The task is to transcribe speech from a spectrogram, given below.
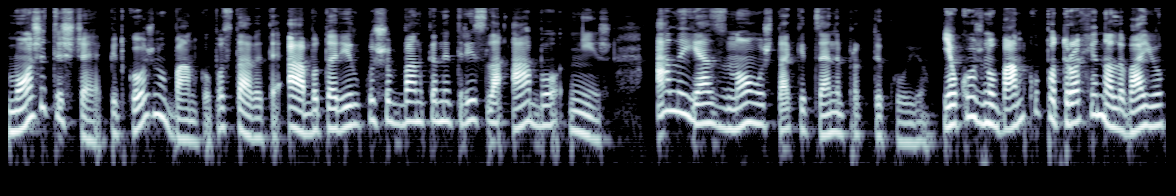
Можете ще під кожну банку поставити або тарілку, щоб банка не трісла, або ніж. Але я знову ж таки це не практикую. Я в кожну банку потрохи наливаю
